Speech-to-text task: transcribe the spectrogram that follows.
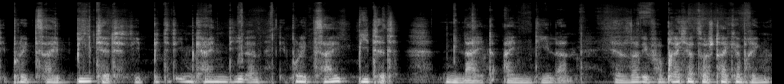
die Polizei bietet, die bietet ihm keinen Deal an. Die Polizei bietet Knight einen Deal an. Er soll die Verbrecher zur Strecke bringen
